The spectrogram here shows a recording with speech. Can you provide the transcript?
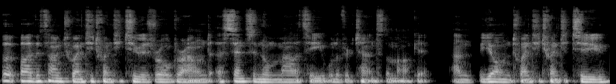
But by the time 2022 is rolled around, a sense of normality will have returned to the market. And beyond 2022,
